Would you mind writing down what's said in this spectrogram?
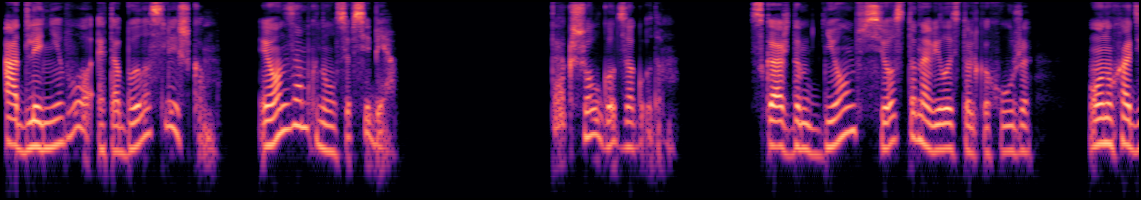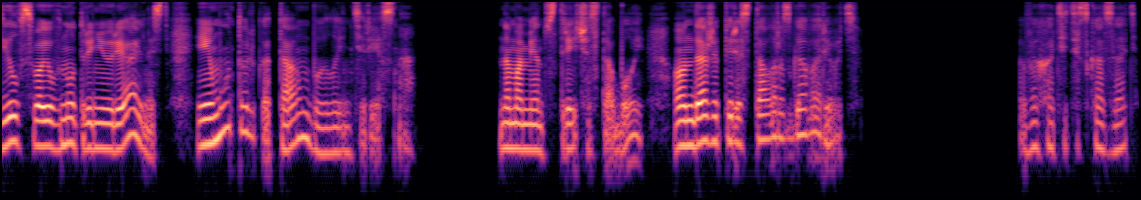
А для него это было слишком, и он замкнулся в себе. Так шел год за годом. С каждым днем все становилось только хуже. Он уходил в свою внутреннюю реальность, и ему только там было интересно. На момент встречи с тобой он даже перестал разговаривать. Вы хотите сказать,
